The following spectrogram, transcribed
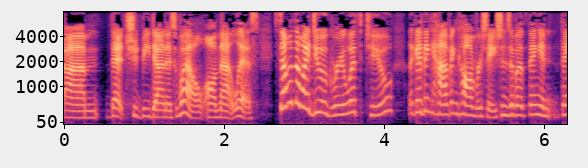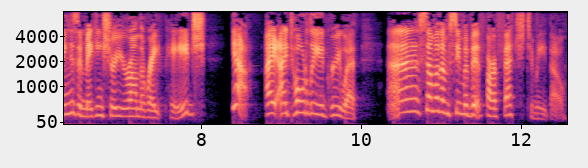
um, that should be done as well on that list. Some of them I do agree with too. Like I think having conversations about thing and things and making sure you're on the right page. Yeah, I, I totally agree with. Uh, some of them seem a bit far fetched to me though.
